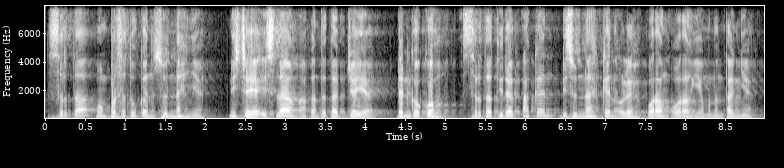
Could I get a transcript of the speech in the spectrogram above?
serta mempersatukan sunnahnya, niscaya Islam akan tetap jaya dan kokoh serta tidak akan disunnahkan oleh orang-orang yang menentangnya.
